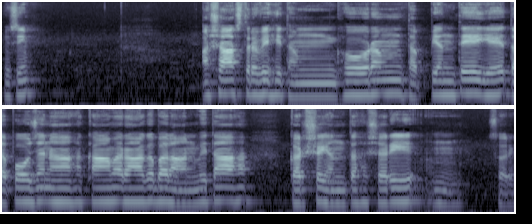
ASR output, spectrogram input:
You see, अशास्त्रविहितं घोरं तप्यन्ते ये तपोजनाः कामरागबलान्विताः, कर्षयन्तः शरी सोरि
